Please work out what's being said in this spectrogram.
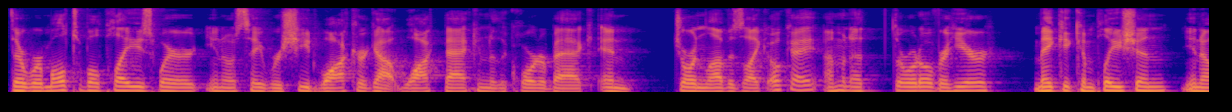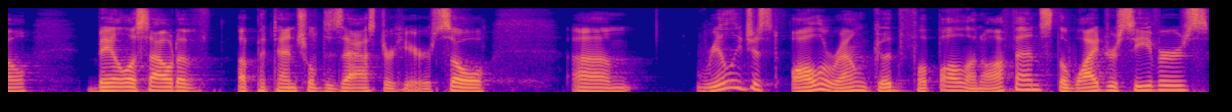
there were multiple plays where, you know, say Rasheed Walker got walked back into the quarterback and Jordan Love is like, okay, I'm going to throw it over here, make a completion, you know, bail us out of a potential disaster here. So, um, really just all around good football on offense. The wide receivers,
